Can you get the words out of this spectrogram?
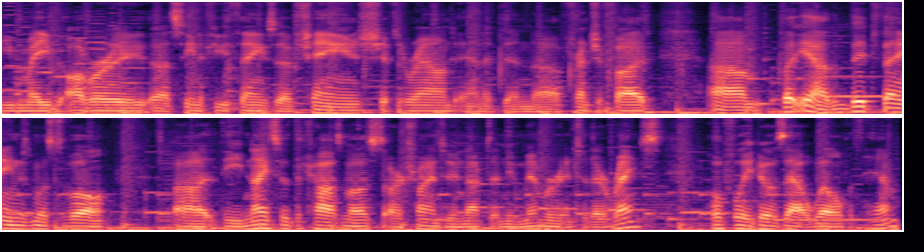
You may have already uh, seen a few things that have changed, shifted around, and have been uh, Frenchified. Um, but yeah, the big things, most of all, uh, the Knights of the Cosmos are trying to induct a new member into their ranks. Hopefully, it goes out well with him.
